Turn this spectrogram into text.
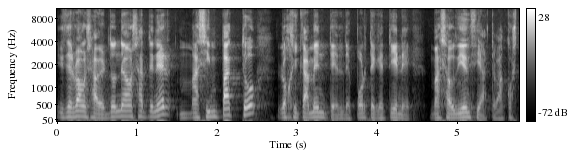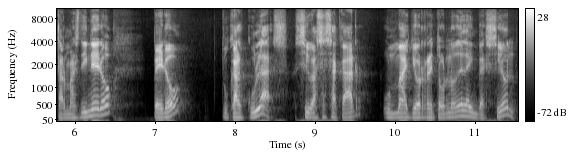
Dices, vamos a ver, ¿dónde vamos a tener más impacto? Lógicamente, el deporte que tiene más audiencia te va a costar más dinero, pero tú calculas si vas a sacar un mayor retorno de la inversión.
